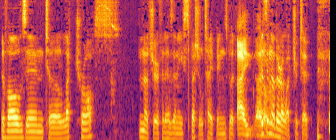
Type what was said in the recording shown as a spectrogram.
evolves into Eelektross. I'm not sure if it has any special typings, but I, I it's know. another electric type.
